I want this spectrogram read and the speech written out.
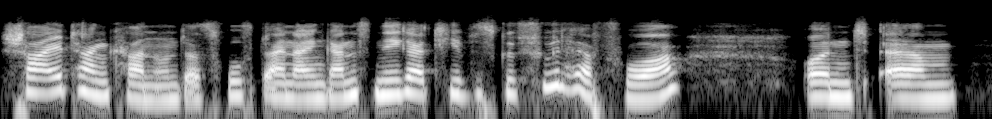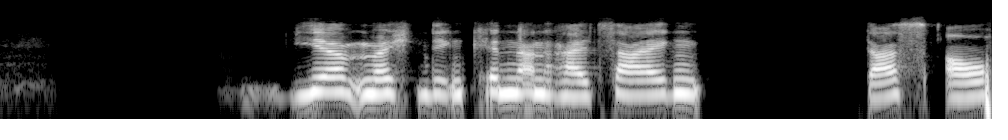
scheitern kann. Und das ruft einen ein ganz negatives Gefühl hervor. Und ähm, wir möchten den Kindern halt zeigen, dass auch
